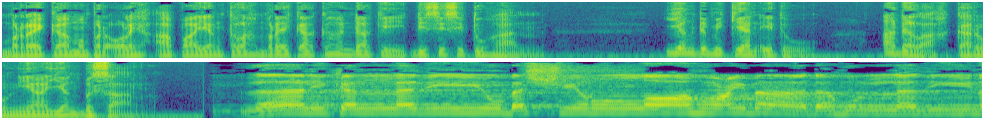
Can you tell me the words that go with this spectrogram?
mereka memperoleh apa yang telah mereka kehendaki di sisi Tuhan Yang demikian itu adalah karunia yang besar. ذلك الذي يبشر الله عباده الذين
